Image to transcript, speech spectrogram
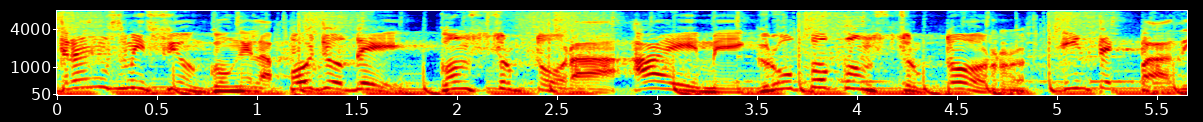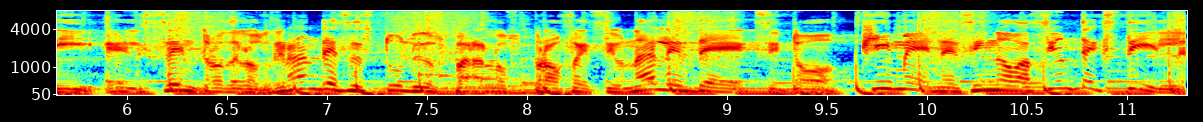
Transmisión con el apoyo de Constructora AM, Grupo Constructor, Intecpadi, el centro de los grandes estudios para los profesionales de éxito. Jiménez Innovación Textil,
